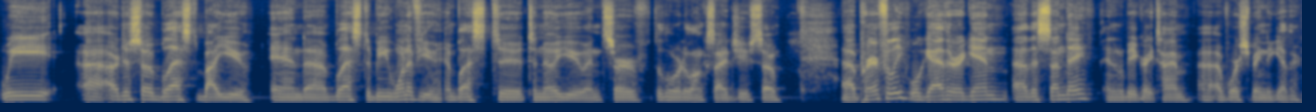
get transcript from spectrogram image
We uh, are just so blessed by you and uh, blessed to be one of you and blessed to to know you and serve the Lord alongside you. So, uh, prayerfully, we'll gather again uh, this Sunday, and it'll be a great time uh, of worshiping together.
